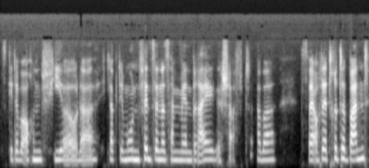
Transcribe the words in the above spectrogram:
es geht aber auch in vier oder ich glaube, Dämonenfinsternis haben wir in drei geschafft. Aber das war ja auch der dritte Band.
